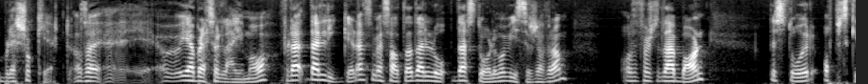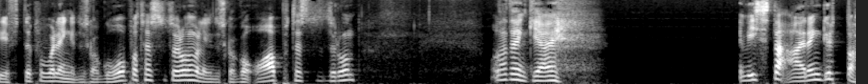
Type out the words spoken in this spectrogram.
og ble sjokkert. Altså, jeg, jeg ble så lei meg òg. For der, der ligger det, som jeg sa til deg, der, der står det og viser seg fram. Og det første, det er barn. Det står oppskrifter på hvor lenge du skal gå på testosteron, hvor lenge du skal gå av på testosteron. Og da tenker jeg Hvis det er en gutt da,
